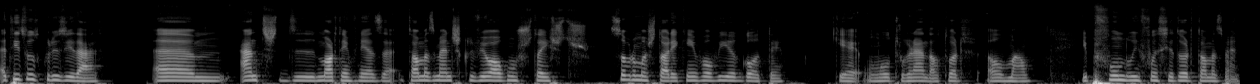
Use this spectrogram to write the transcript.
A título de curiosidade, um, antes de Morte em Veneza, Thomas Mann escreveu alguns textos sobre uma história que envolvia Goethe, que é um outro grande autor alemão e profundo influenciador de Thomas Mann,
